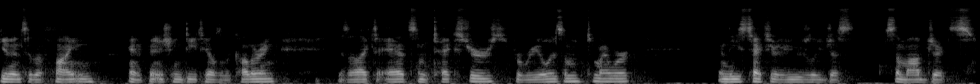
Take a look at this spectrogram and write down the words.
get into the fine and finishing details of the coloring is I like to add some textures for realism to my work. And these textures are usually just some objects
